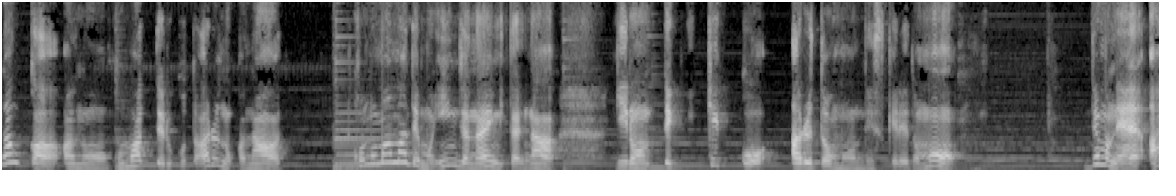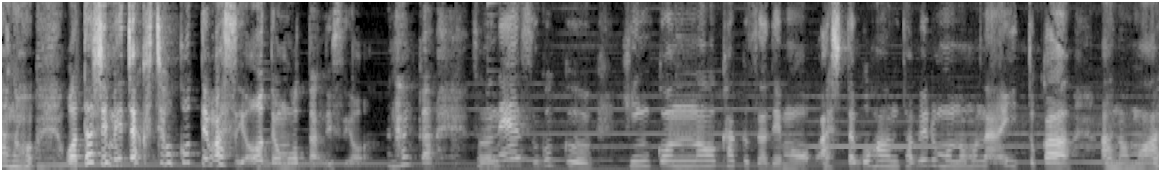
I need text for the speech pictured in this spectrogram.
なんかあの困ってることあるのかな。このままでもいいんじゃない？みたいな議論って結構あると思うんですけれども。でもねあの私めちゃくちゃ怒ってますよって思ったんですよ。なんかそのねすごく貧困の格差でも明日ご飯食べるものもないとかあのもう明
